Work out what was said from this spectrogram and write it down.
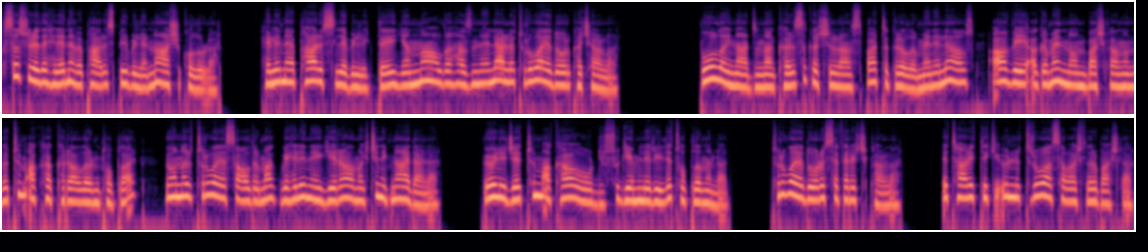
Kısa sürede Helene ve Paris birbirlerine aşık olurlar. Helene Paris ile birlikte yanına aldığı hazinelerle Truva'ya doğru kaçarlar. Bu olayın ardından karısı kaçırılan Sparta kralı Menelaos, ağabeyi Agamemnon başkanlığında tüm Akka krallarını toplar ve onları Truva'ya saldırmak ve Helene'yi geri almak için ikna ederler. Böylece tüm Akka ordusu gemileriyle toplanırlar. Truva'ya doğru sefere çıkarlar ve tarihteki ünlü Truva savaşları başlar.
